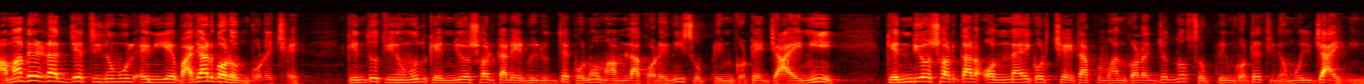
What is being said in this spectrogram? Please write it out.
আমাদের রাজ্যে তৃণমূল এ নিয়ে বাজার গরম করেছে কিন্তু তৃণমূল কেন্দ্রীয় সরকারের বিরুদ্ধে কোনো মামলা করেনি, সুপ্রিম কোর্টে যায়নি। কেন্দ্রীয় সরকার অন্যায় করছে এটা প্রমাণ করার জন্য সুপ্রিম কোর্টে তৃণমূল যায়নি।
